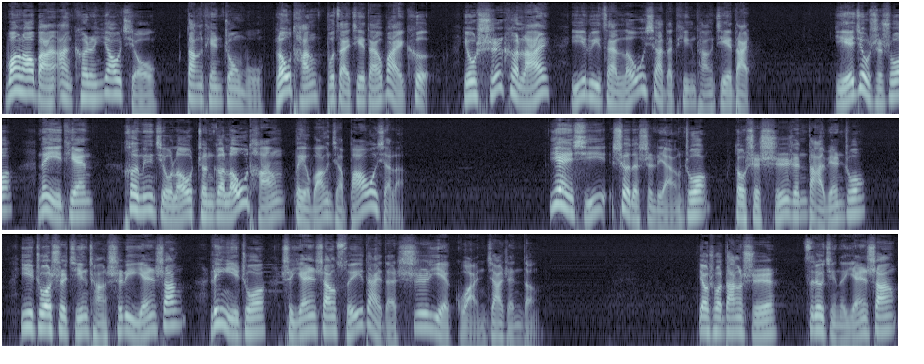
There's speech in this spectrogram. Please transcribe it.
王老板按客人要求，当天中午楼堂不再接待外客，有食客来，一律在楼下的厅堂接待。也就是说，那一天鹤鸣酒楼整个楼堂被王家包下了。宴席设的是两桌，都是十人大圆桌，一桌是景场实力盐商。另一桌是盐商随带的失业管家人等。要说当时自流井的盐商，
